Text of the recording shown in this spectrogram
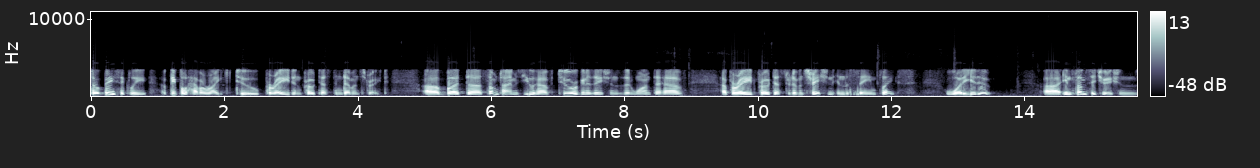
So basically, people have a right to parade and protest and demonstrate. Uh, but uh, sometimes you have two organizations that want to have a parade, protest, or demonstration in the same place. What do you do? Uh, in some situations,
